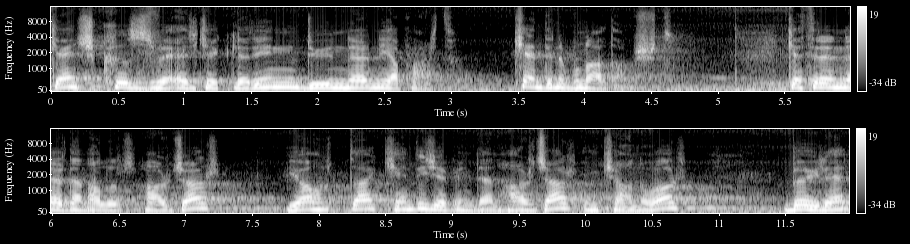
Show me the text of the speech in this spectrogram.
genç kız ve erkeklerin düğünlerini yapardı. Kendini buna adamıştı. Getirenlerden alır harcar yahut da kendi cebinden harcar imkanı var. Böyle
